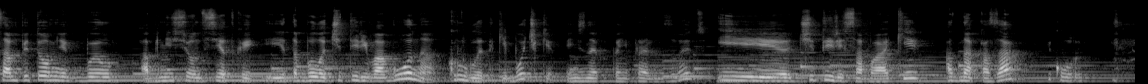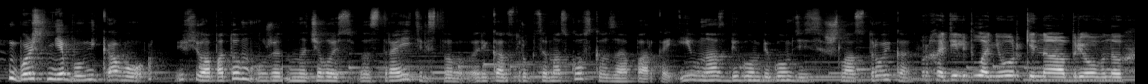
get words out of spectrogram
Сам питомник был обнесен сеткой, и это было четыре вагона, круглые такие бочки, я не знаю, как они правильно называются, и четыре собаки, одна коза и куры. Больше не было никого. И все, а потом уже началось строительство, реконструкция московского зоопарка, и у нас бегом-бегом здесь шла стройка. Проходили планерки на бревнах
